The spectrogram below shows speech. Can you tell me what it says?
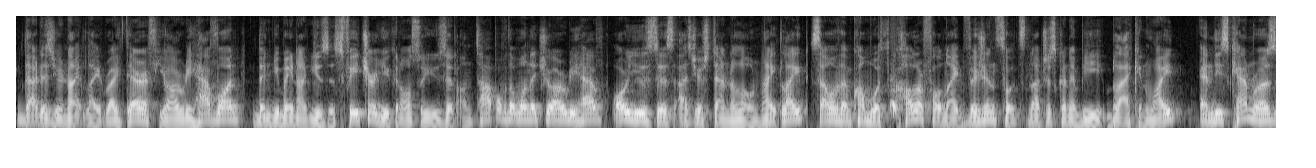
that is your night light right there. If you already have one, then you may not use this feature. You can also use it on top of the one that you already have or use this as your standalone night light. Some of them come with colorful night vision, so it's not just going to be black and white. And these cameras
